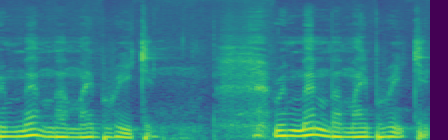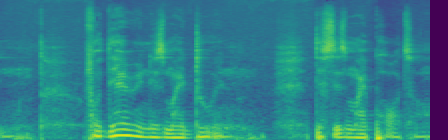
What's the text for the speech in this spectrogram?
Remember my breaking. Remember my breaking. For therein is my doing. This is my portal.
